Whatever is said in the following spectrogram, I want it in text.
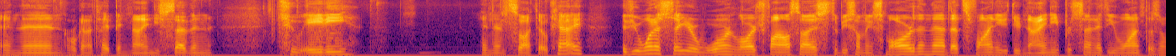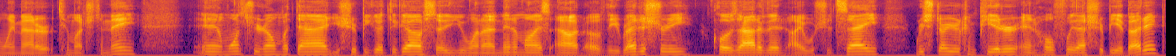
and then we're going to type in 97,280 and then select OK if you want to say your warn large file size to be something smaller than that, that's fine. You can do 90% if you want. Doesn't really matter too much to me. And once you're done with that, you should be good to go. So you want to minimize out of the registry, close out of it, I should say, restart your computer, and hopefully that should be about it.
